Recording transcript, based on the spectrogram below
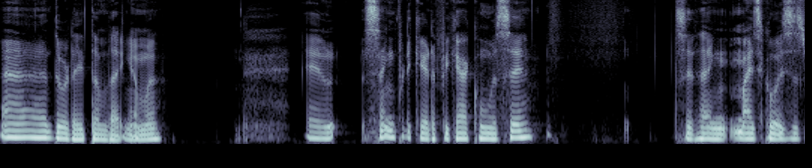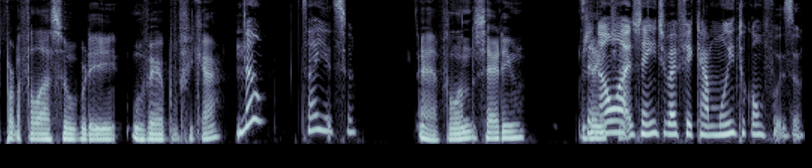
Ah, adorei também, Ama. Eu sempre quero ficar com você. Você tem mais coisas para falar sobre o verbo ficar? Só isso. É, falando sério. Senão gente, a gente vai ficar muito confuso.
